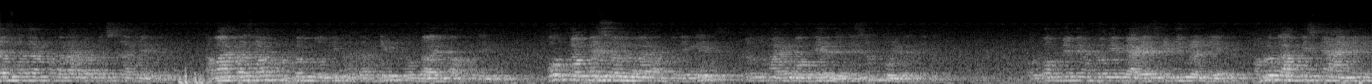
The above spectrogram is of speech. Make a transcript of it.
दस हज़ार, पंद्रह हज़ार पच्चीस हज़ार लेंगे हमारे पास हम लोग दो तीन हज़ार के गाय आपको देंगे। बहुत कम पैसे वाली गाय आपको देंगे जो तुम्हारे वक्त के रजिस्ट्रेशन पूरी कर देंगे और वक्त में हम लोग एक गाइडेंस की टीम रखी है। हम लोग आपके इसमें आएँगे,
